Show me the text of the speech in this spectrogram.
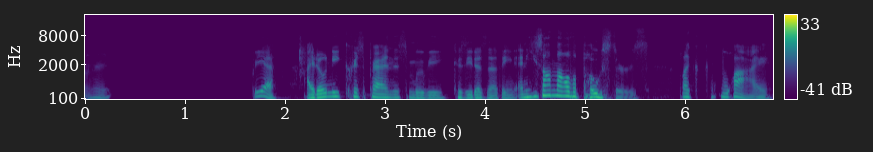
All right. But yeah, I don't need Chris Pratt in this movie because he does nothing, and he's on all the posters. Like, why?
